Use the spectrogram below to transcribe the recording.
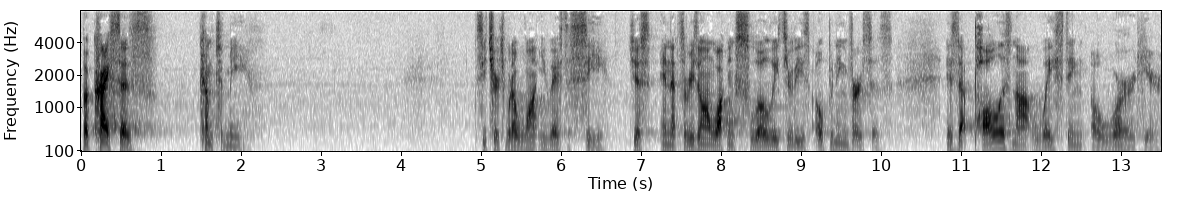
But Christ says, Come to me. See, church, what I want you guys to see, just, and that's the reason I'm walking slowly through these opening verses, is that Paul is not wasting a word here.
